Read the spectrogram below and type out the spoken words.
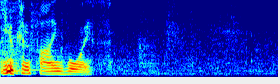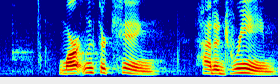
you can find voice. Martin Luther King had a dream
